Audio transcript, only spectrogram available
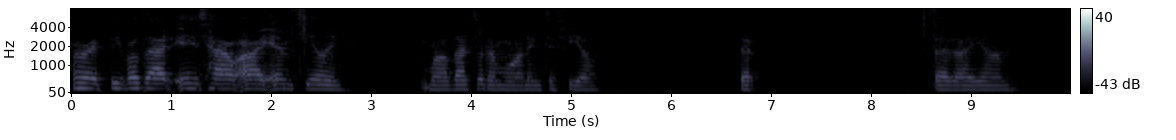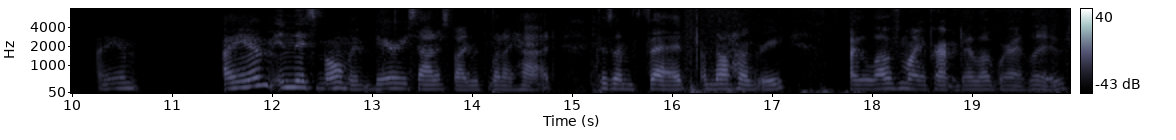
All right, people, that is how I am feeling. Well, that's what I'm wanting to feel. That that I um I am I am in this moment very satisfied with what I had because I'm fed, I'm not hungry. I love my apartment. I love where I live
